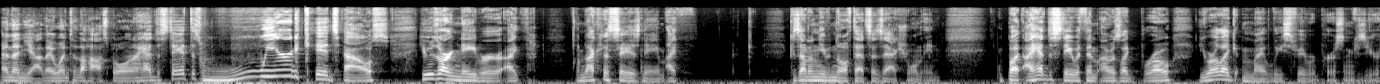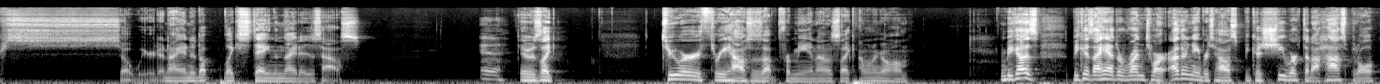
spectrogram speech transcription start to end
and then yeah they went to the hospital and i had to stay at this weird kid's house. He was our neighbor. I i'm not going to say his name. I because i don't even know if that's his actual name. But i had to stay with him. I was like bro you are like my least favorite person because you're so weird. And i ended up like staying the night at his house. Ugh. it was like two or three houses up from me and i was like i want to go home. Because because i had to run to our other neighbor's house because she worked at a hospital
